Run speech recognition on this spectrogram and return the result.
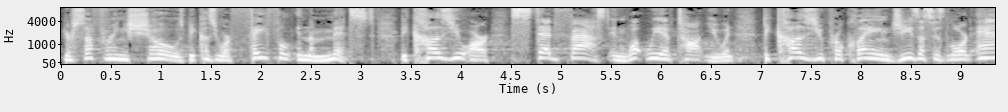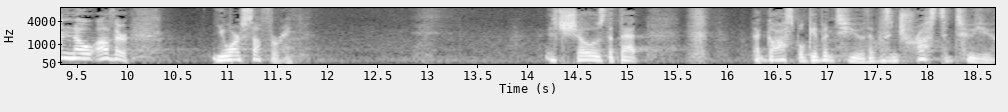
Your suffering shows because you are faithful in the midst, because you are steadfast in what we have taught you, and because you proclaim Jesus is Lord and no other, you are suffering. It shows that that, that gospel given to you, that was entrusted to you,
